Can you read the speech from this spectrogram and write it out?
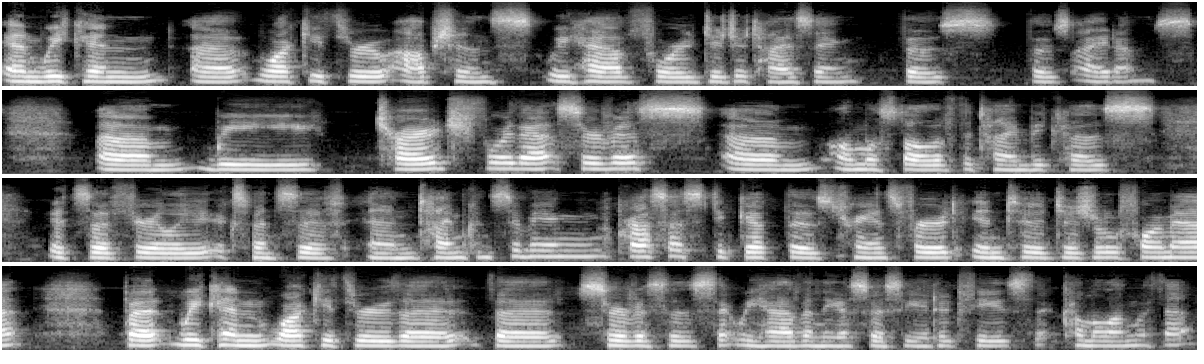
and we can uh, walk you through options we have for digitizing those, those items. Um, we charge for that service um, almost all of the time because it's a fairly expensive and time consuming process to get those transferred into digital format. But we can walk you through the, the services that we have and the associated fees that come along with that.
